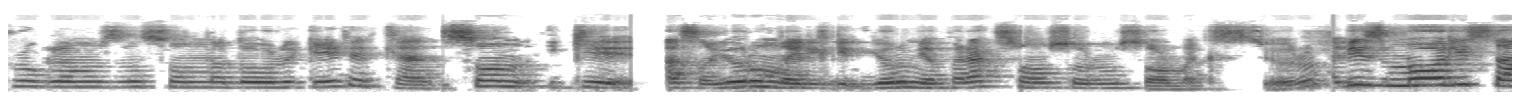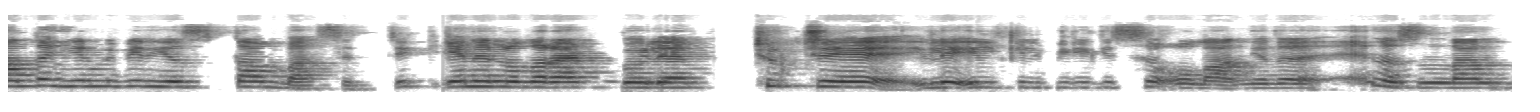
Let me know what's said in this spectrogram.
programımızın sonuna doğru gelirken son iki aslında yorumla ilgili yorum yaparak son sorumu sormak istiyorum. Biz Moğolistan'da 21 yazıttan bahsettik. Genel olarak böyle Türkçe ile ilgili bilgisi olan ya da en azından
